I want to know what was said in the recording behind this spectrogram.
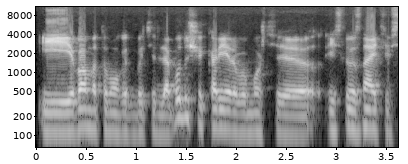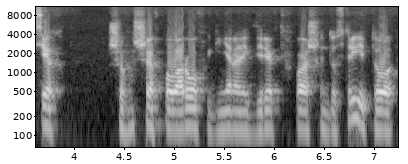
и вам это могут быть и для будущей карьеры. Вы можете, если вы знаете всех шеф-поваров и генеральных директоров вашей индустрии, то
